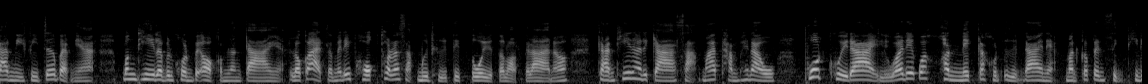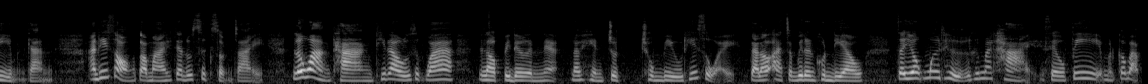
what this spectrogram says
การมีฟีเจอร์แบบนี้บางทีเราเป็นคนไปออกกำลังกายอะ่ะเราก็อาจจะไม่ได้พกโทรศัพท์มือถือติดตัวอยู่ตลอดเวลาเนาะการที่นาฬิกาสามารถทำให้เราพูดคุยได้ หรือว่าเรียกว่าคอนเน็กกับคนอื่นได้เนี่ยมันก็เป็นสิ่งที่ดีเหมือนกันอันที่สองต่อมาที่จะรู้สึกสนใจ ระหว่างทางที่เรารู้สึกว่าเราไปเดินเนี่ยเราเห็นจุดชมวิวที่สวย แต่เราอาจจะไปเดินคนเดียว จะยกมือถือขึ้นมาถ่ายเซลฟี่มันก็แบบ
